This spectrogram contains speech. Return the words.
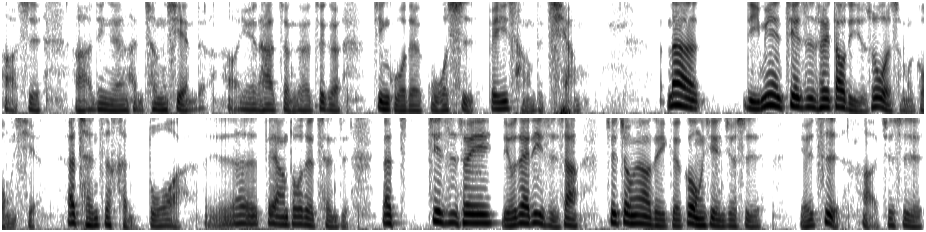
啊，是啊令人很称羡的啊，因为他整个这个晋国的国势非常的强。那里面介之推到底做了什么贡献？那臣子很多啊，呃，非常多的臣子。那介之推留在历史上最重要的一个贡献，就是有一次啊，就是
